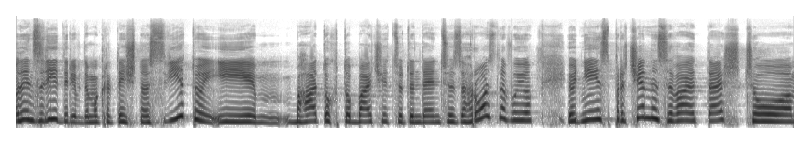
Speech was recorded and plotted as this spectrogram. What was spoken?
Один з лідерів демократичного світу, і багато хто бачить цю тенденцію загрозливою. І однією з причин називають те, що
